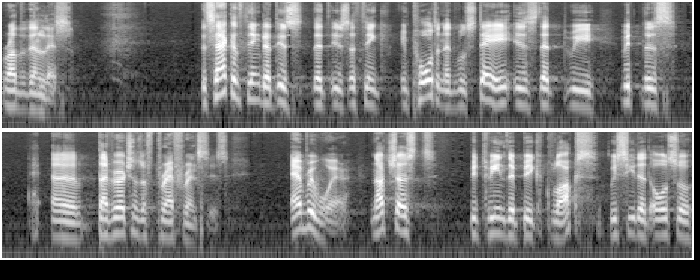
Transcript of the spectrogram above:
rather than less. The second thing that is, that is I think, important and will stay is that we witness uh, divergence of preferences everywhere, not just between the big blocks. We see that also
